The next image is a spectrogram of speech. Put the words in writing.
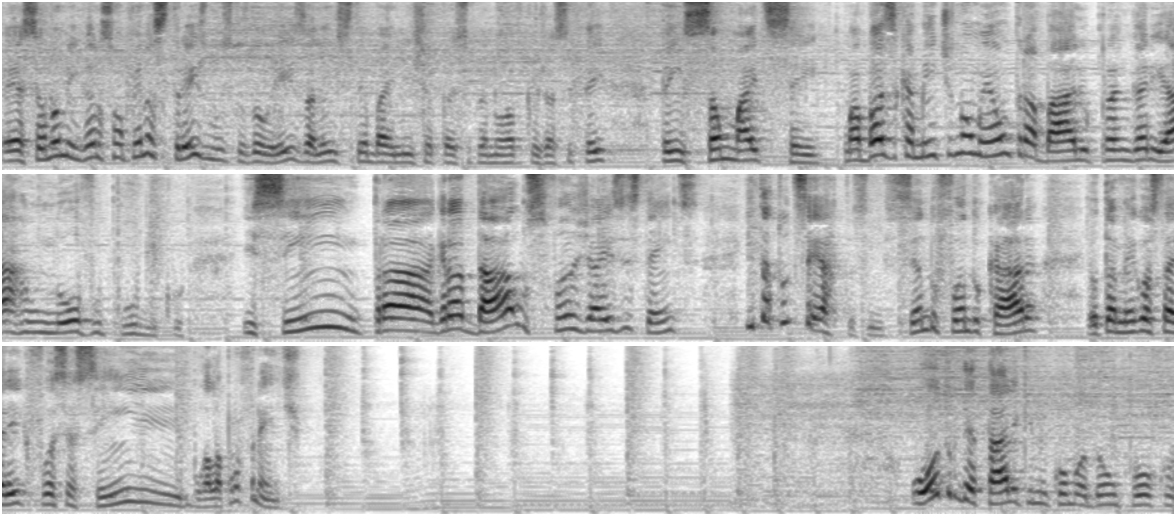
É, se eu não me engano, são apenas três músicas do Oasis, além de Stand By Me, Chapéu Supernova, que eu já citei, tem Some Might Say. Mas basicamente não é um trabalho para angariar um novo público, e sim para agradar os fãs já existentes e tá tudo certo, assim. Sendo fã do cara, eu também gostaria que fosse assim e bola pra frente. Outro detalhe que me incomodou um pouco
